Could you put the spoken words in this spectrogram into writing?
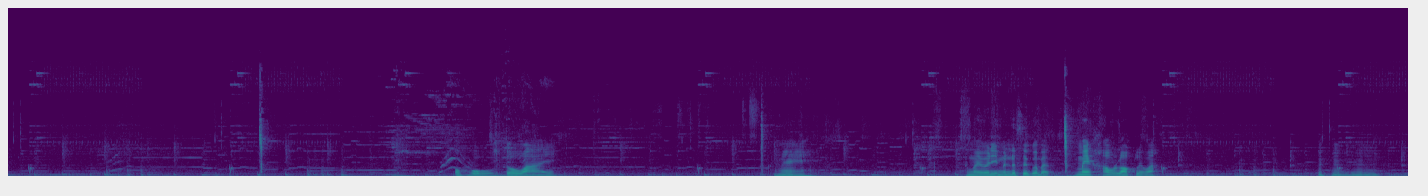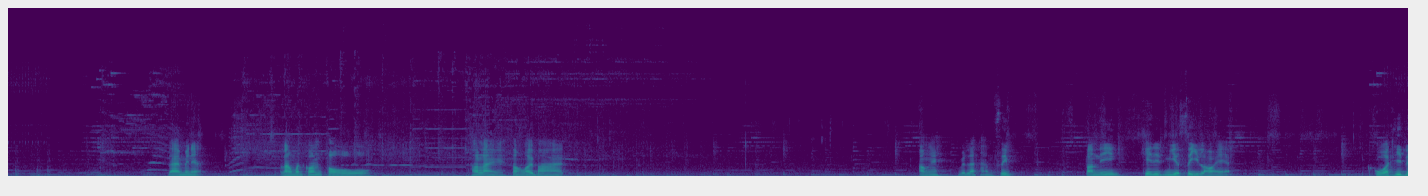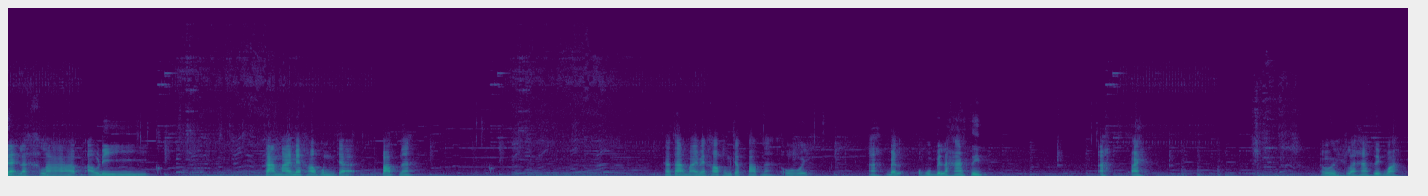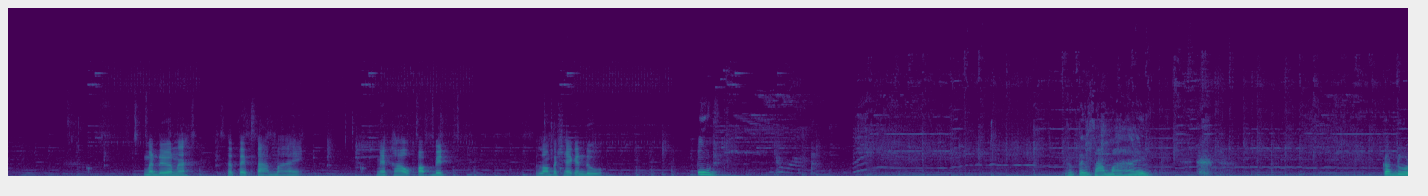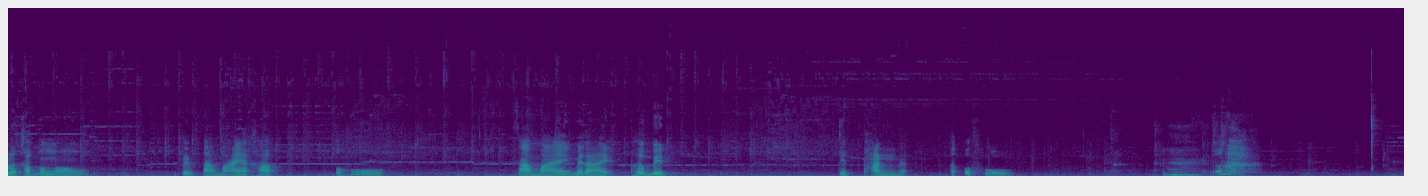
โอ้โห ตัววายแหมทำไมวันนี้มันรู้สึกว่าแบบไม่เข้าล็อกเลยวะ ได้ไหมเนี่ย รางวัลก้อนโต เท่าไหร่ 200 บาท เอาไง เวลาสามสิบ ตอนนี้เครดิตมีอยู่สี่ร้อยอะ กลัวที่ไหนล่ะครับ เอาดี สามไม้ไม่เข้าผมจะปรับนะ ถ้าสามไม้ไม่เข้าผมจะปรับนะ โอ้ย อะเบ็ดโอ้โหเบ็ดละห้าสิบอะ ไป โอ้ยร้อยห้าสิบว่ะ เหมือนเดิมนะ สเต็ปสามไม้ ไม่เข้าปรับเบ็ด ลองไปใช้กันดูอุ้ยสเต็ปสามไม้ ก็ดูแล้วครับน้องๆสเต็ปสามไม้อะครับ โอ้โหสามไม้ไม่ได้เพิ่มเบ็ด เจ็ดพันนะโอ้โห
